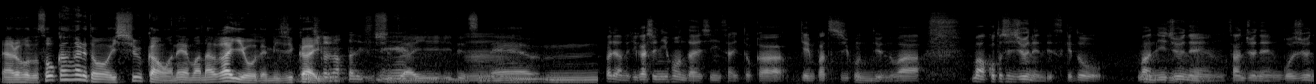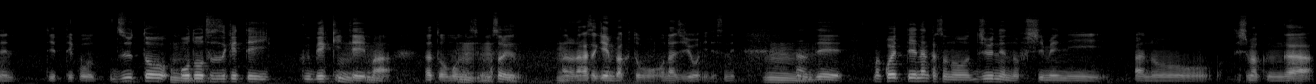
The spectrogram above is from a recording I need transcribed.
なるほど。そう考えると1週間はね、まあ、長いようで短い取材ですね。うん。やっぱりあの東日本大震災とか原発事故っていうのは、うん、まあ、今年10年ですけど、まあ、20年、うん、30年50年って言ってこうずっと報道を続けていくべきテーマだと思うんですよ、まあ、それあの長崎原爆とも同じようにですね、なんで、まあ、こうやってなんかその10年の節目にあの手島君が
